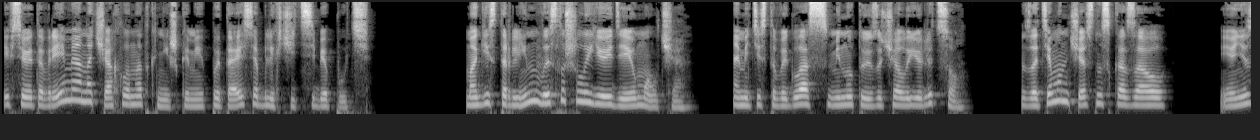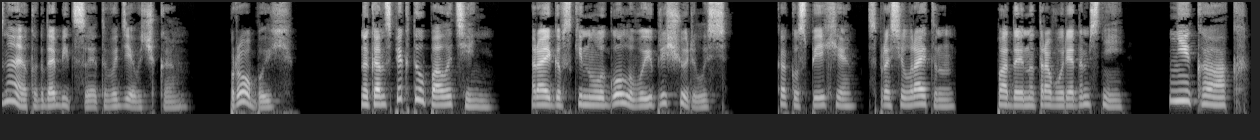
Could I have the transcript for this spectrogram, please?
и все это время она чахла над книжками, пытаясь облегчить себе путь. Магистр Лин выслушал ее идею молча. Аметистовый глаз минуту изучал ее лицо. Затем он честно сказал, «Я не знаю, как добиться этого, девочка. Пробуй». На конспекты упала тень. Райга вскинула голову и прищурилась. «Как успехи?» — спросил Райтон, падая на траву рядом с ней. «Никак»,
